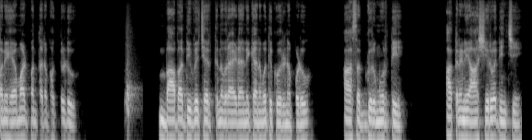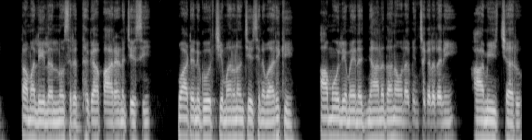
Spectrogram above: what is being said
అనే హేమాడ్ తన భక్తుడు బాబా దివ్య చరిత్రను వ్రాయడానికి అనుమతి కోరినప్పుడు ఆ సద్గురుమూర్తి అతనిని ఆశీర్వదించి తమ లీలలను శ్రద్ధగా పారాయణ చేసి వాటిని గూర్చి మననం చేసిన వారికి అమూల్యమైన జ్ఞానదానం లభించగలదని హామీ ఇచ్చారు.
